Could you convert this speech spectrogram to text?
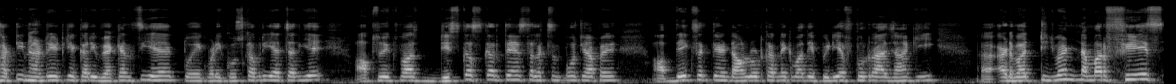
थर्टीन हंड्रेड के करीब वैकेंसी है। तो एक बड़ी खुशखबरी है, चलिए आप सभी के पास डिस्कस करते हैं सिलेक्शन पोस्ट यहाँ पे। आप देख सकते हैं, डाउनलोड करने के बाद ये पीडीएफ खुल रहा है, जहाँ की advertisement number phase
